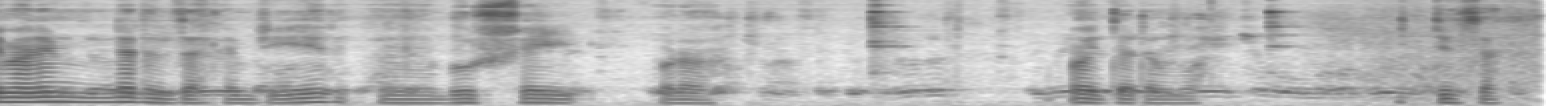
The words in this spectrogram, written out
Deməli, nədən zəhləm deyir? E, bu şey ora. Ay dədəm var. Bitdin sən.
